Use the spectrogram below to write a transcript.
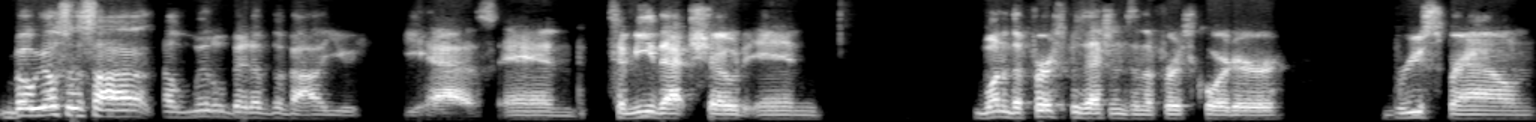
But we also saw a little bit of the value he has. And to me, that showed in one of the first possessions in the first quarter. Bruce Brown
